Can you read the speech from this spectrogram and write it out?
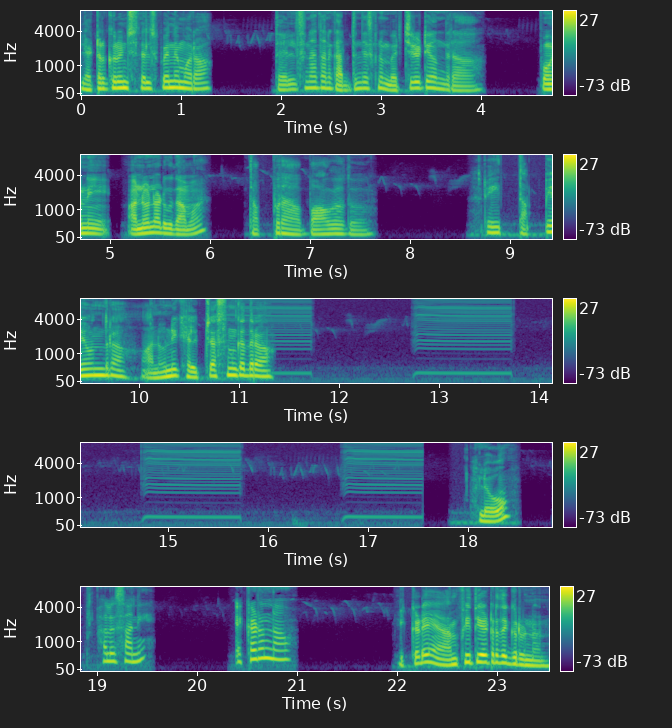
లెటర్ గురించి తెలిసిపోయిందేమోరా తెలిసినా తనకు అర్థం చేసుకున్న మెచ్యూరిటీ ఉందిరా. పోనీ అనుని అడుగుదామా? తప్పురా బాగోదు. రే తప్పే ఉందిరా. అను నీకు హెల్ప్ చేస్తుంది కదరా. హలో? హలో సనీ. ఎక్కడున్నావు? ఇక్కడే యాంఫీ థియేటర్ దగ్గర ఉన్నాను.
